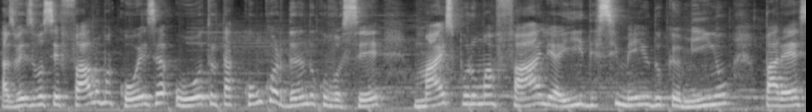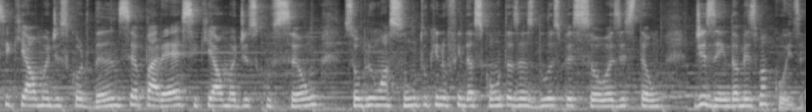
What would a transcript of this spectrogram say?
Às vezes você fala uma coisa, o outro está concordando com você, mas por uma falha aí desse meio do caminho, parece que há uma discordância, parece que há uma discussão sobre um assunto que no fim das contas as duas pessoas estão dizendo a mesma coisa.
